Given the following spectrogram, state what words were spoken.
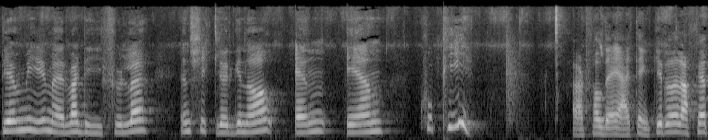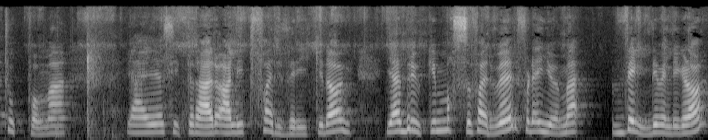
de er mye mer verdifulle, en skikkelig original, enn en kopi. I hvert fall det jeg tenker. og Det er derfor jeg tok på meg Jeg sitter her og er litt farverik i dag. Jeg bruker masse farver, for det gjør meg veldig, veldig glad.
